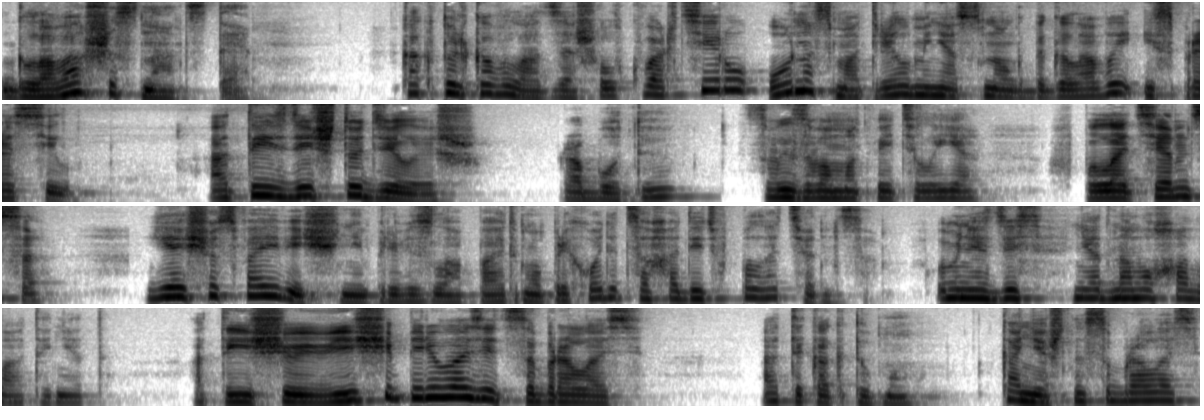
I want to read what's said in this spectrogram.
Глава 16. Как только Влад зашел в квартиру, он осмотрел меня с ног до головы и спросил. «А ты здесь что делаешь?» «Работаю», — с вызовом ответила я. «В полотенце?» «Я еще свои вещи не привезла, поэтому приходится ходить в полотенце. У меня здесь ни одного халата нет». «А ты еще и вещи перевозить собралась?» «А ты как думал?» «Конечно, собралась.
